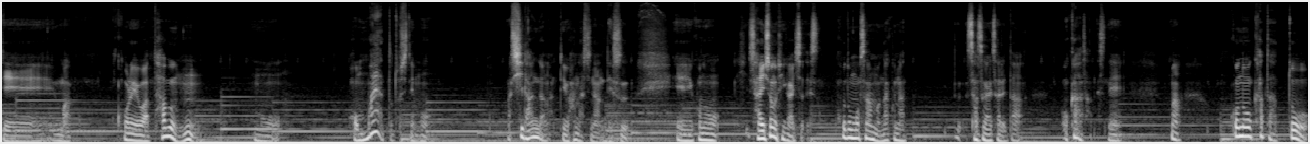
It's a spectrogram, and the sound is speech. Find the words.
でまあこれは多分もうほんまやったとしても、知らんがなっていう話なんです。えー、この最初の被害者です。子供さんも亡くなっ殺害されたお母さんですね。まあ、この方と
